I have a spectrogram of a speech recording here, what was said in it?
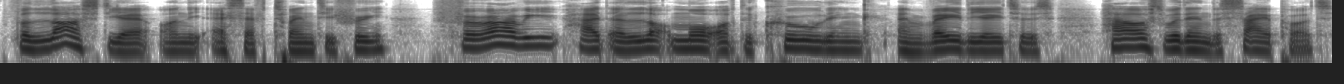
For last year on the SF23, Ferrari had a lot more of the cooling and radiators housed within the side pods,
